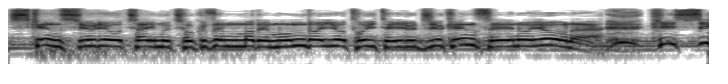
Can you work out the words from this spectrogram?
試験終了チャイム直前まで問題を解いている受験生のような必死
